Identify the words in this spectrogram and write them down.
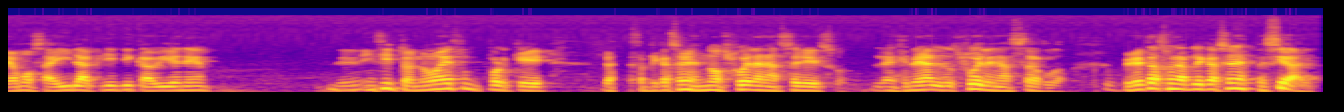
digamos, ahí la crítica viene, insisto, no es porque las aplicaciones no suelen hacer eso, en general suelen hacerlo, pero esta es una aplicación especial,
